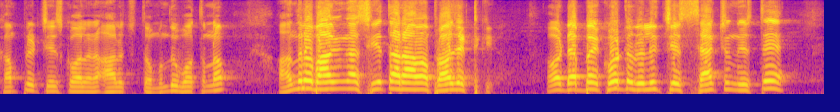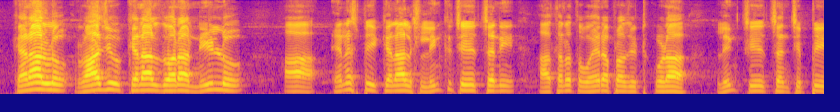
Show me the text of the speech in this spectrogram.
కంప్లీట్ చేసుకోవాలనే ఆలోచనతో ముందుకు పోతున్నాం. అందులో భాగంగా సీతారామ ప్రాజెక్టుకి ఓ డెబ్బై కోట్లు రిలీజ్ చేసి శాంక్షన్ చేస్తే కెనాళ్ళు రాజీవ్ కెనాల్ ద్వారా నీళ్ళు ఆ ఎన్ఎస్పి కెనాల్కి లింక్ చేయొచ్చని ఆ తర్వాత వైరా ప్రాజెక్టు కూడా లింక్ చేయొచ్చు అని చెప్పి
